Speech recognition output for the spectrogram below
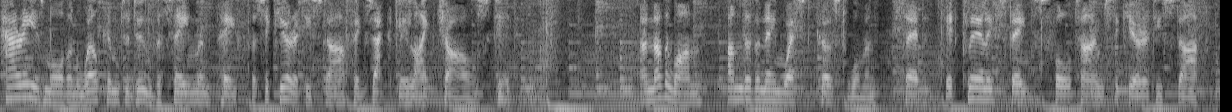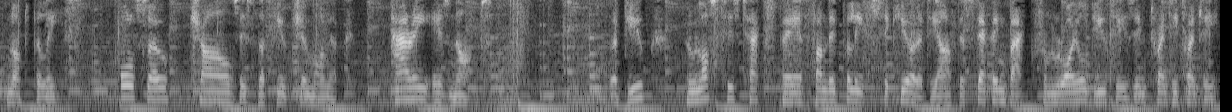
Harry is more than welcome to do the same and pay for security staff exactly like Charles did. Another one, under the name West Coast Woman, said, it clearly states full-time security staff, not police. Also, Charles is the future monarch. Harry is not. The Duke, who lost his taxpayer-funded police security after stepping back from royal duties in 2020,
